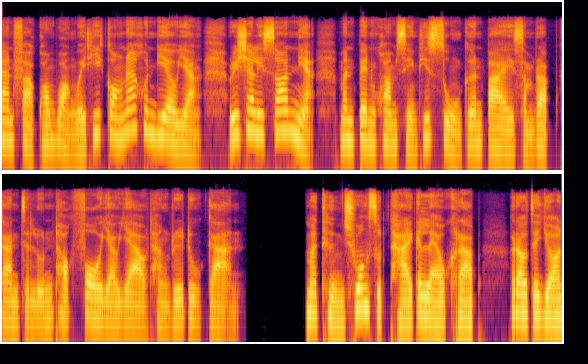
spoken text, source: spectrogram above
การฝากความหวังไว้ที่กองหน้าคนเดียวอย่างริชาริซอนเนี่ย มันเป็นความเสี่ยงที่สูงเกินไปสำหรับการจะลุ้นท็อปโฟยาวๆทางฤดูกาลมาถึงช่วงสุดท้ายกันแล้วครับ เราจะย้อน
